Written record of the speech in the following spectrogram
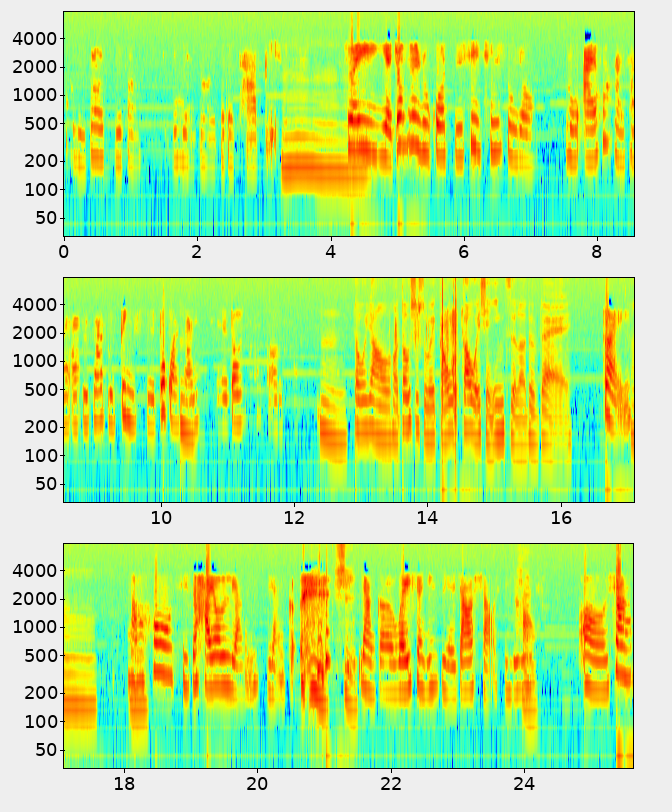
妇女在脂肪。今年的这个差别，嗯，所以也就是，如果直系亲属有乳癌或卵巢癌的家族病史，不管男女，其实都是很高的。嗯，都要都是属于高高危险因子了，对不对？对，嗯。然后其实还有两两个，嗯、是两个危险因子也是要小心，就是呃，像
